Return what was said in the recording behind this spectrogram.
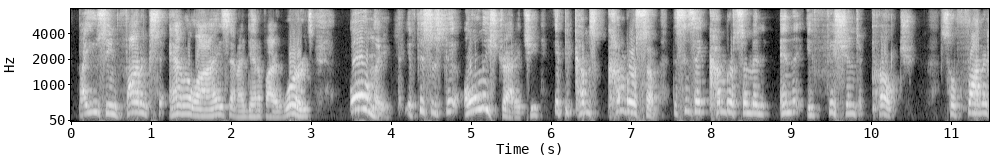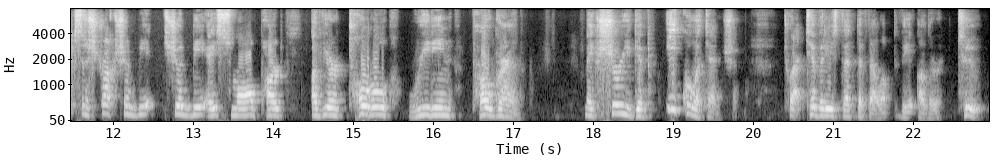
By using phonics to analyze and identify words, only if this is the only strategy, it becomes cumbersome. This is a cumbersome and inefficient approach. So phonics instruction be, should be a small part of your total reading program. Make sure you give equal attention to activities that develop the other two.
